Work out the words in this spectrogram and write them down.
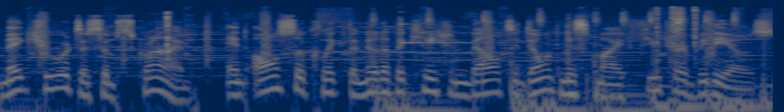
Make sure to subscribe, and also click the notification bell to don't miss my future videos.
